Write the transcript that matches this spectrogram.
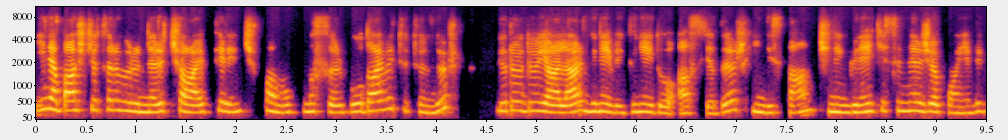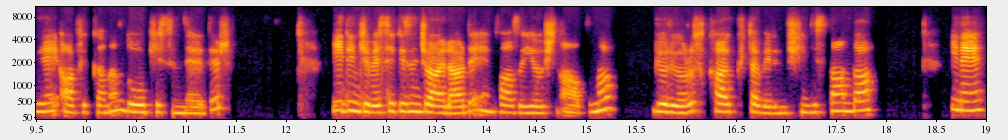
Yine başlıca tarım ürünleri çay, pirinç, pamuk, mısır, buğday ve tütündür. Görüldüğü yerler Güney ve Güneydoğu Asya'dır. Hindistan, Çin'in güney kesimleri, Japonya ve Güney Afrika'nın doğu kesimleridir. 7. ve 8. aylarda en fazla yağışın altını görüyoruz. Kalküta verilmiş Hindistan'da. Yine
